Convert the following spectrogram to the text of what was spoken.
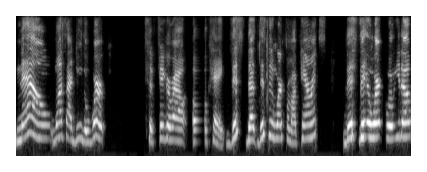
now once I do the work to figure out, okay, this does this didn't work for my parents. This didn't work for, you know,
